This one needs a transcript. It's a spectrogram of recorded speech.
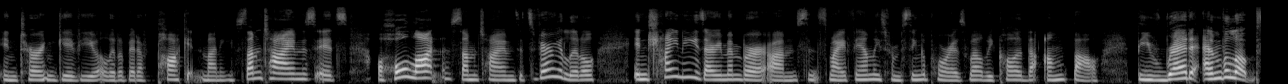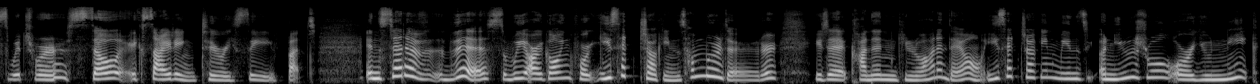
in turn give you a little bit of pocket money. Sometimes it's a whole lot, sometimes it's very little. In Chinese, I remember um, since my family's from Singapore as well, we call it the angbao, the red envelopes, which were so exciting to receive. But instead of this, we are going for 이색적인 선물들을 이제 가는 길로 하는데요. 이색적인 means unusual or unique.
